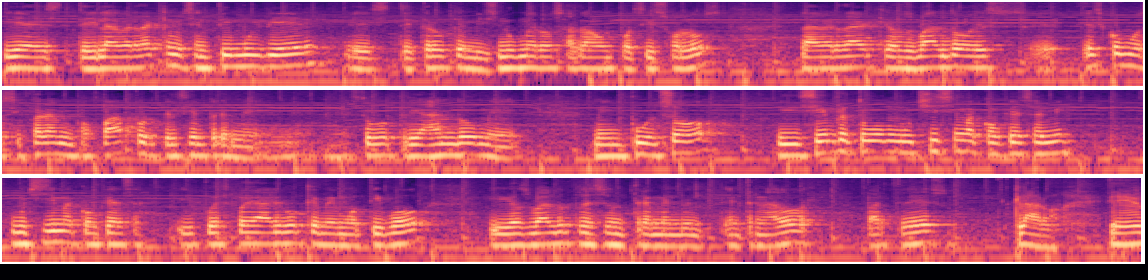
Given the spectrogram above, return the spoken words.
y este, la verdad que me sentí muy bien, este, creo que mis números hablaban por sí solos. La verdad que Osvaldo es, eh, es como si fuera mi papá porque él siempre me, estuvo criando, me, me, impulsó y siempre tuvo muchísima confianza en mí, muchísima confianza. Y pues fue algo que me motivó y Osvaldo pues es un tremendo entrenador, parte de eso. Claro, eh,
